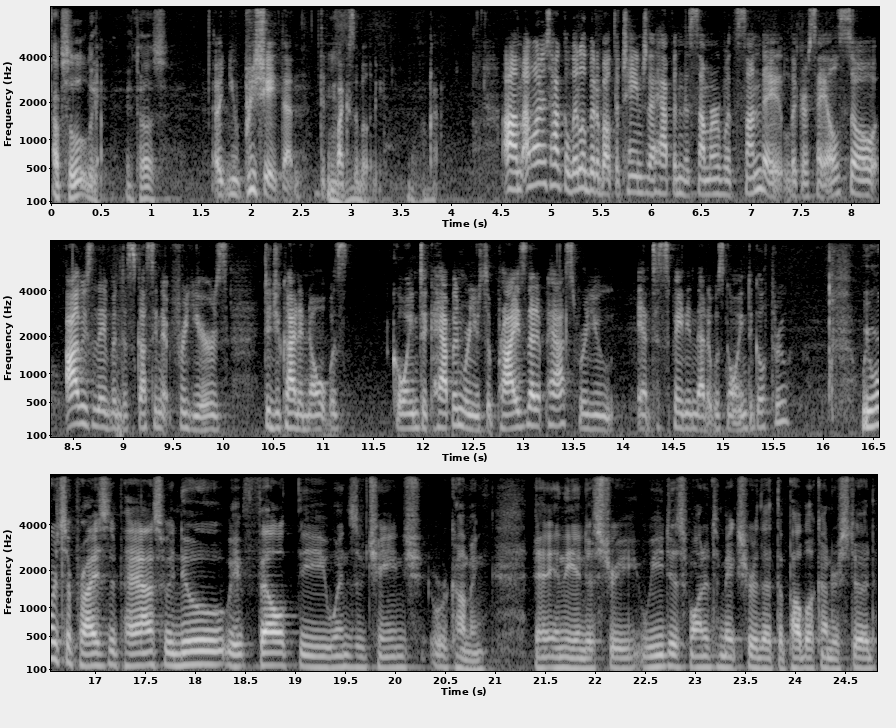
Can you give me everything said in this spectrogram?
Absolutely, it does. Uh, you appreciate then the flexibility. Okay. Um, I want to talk a little bit about the change that happened this summer with Sunday liquor sales. So obviously they've been discussing it for years. Did you kind of know it was going to happen? Were you surprised that it passed? Were you anticipating that it was going to go through? We weren't surprised it passed. We knew, we felt the winds of change were coming in the industry. We just wanted to make sure that the public understood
